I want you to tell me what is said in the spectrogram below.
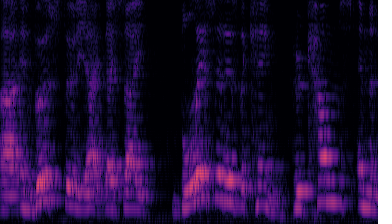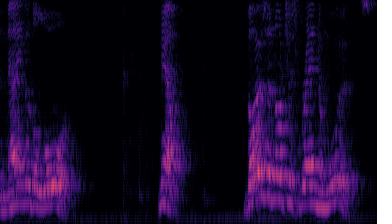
uh, in verse 38. They say, Blessed is the King who comes in the name of the Lord. Now, those are not just random words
